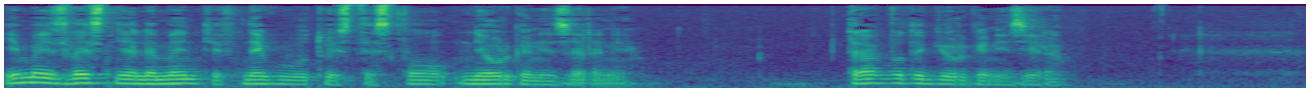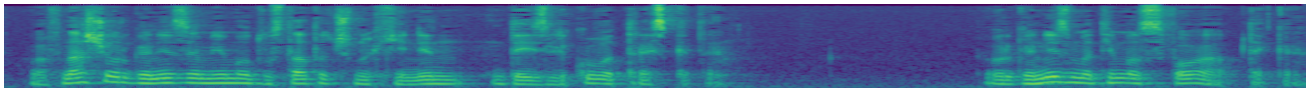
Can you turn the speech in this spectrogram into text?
Има известни елементи в неговото естество неорганизирани. Трябва да ги организира. В нашия организъм има достатъчно хинин да изликува треската. Организмът има своя аптека.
